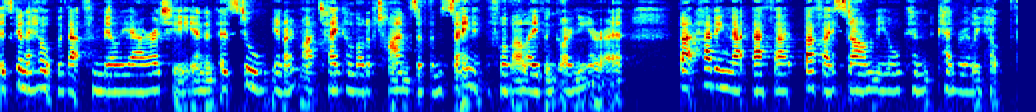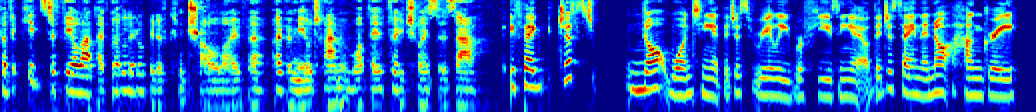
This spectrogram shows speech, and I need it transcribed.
it's going to help with that familiarity. And it, still, you know, might take a lot of times of them seeing it before they'll even go near it. But having that buffet, buffet style meal can, can really help for the kids to feel like they've got a little bit of control over, over mealtime and what their food choices are. If they're just not wanting it, they're just really refusing it, or they're just saying they're not hungry,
